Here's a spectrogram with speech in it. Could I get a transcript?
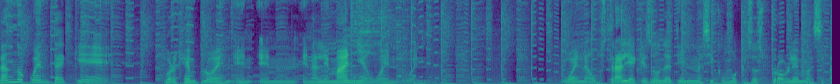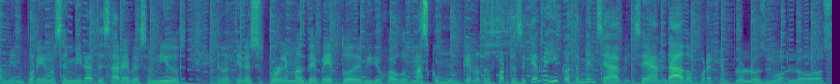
dando cuenta que, por ejemplo, en, en- en- Alemania o en, o en o en Australia, que es donde tienen así como que esos problemas, y también por ahí en los Emirates Árabes Unidos, en donde tienen esos problemas de veto de videojuegos más común que en otras partes. Aquí en México también se, se han dado, por ejemplo, los, los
